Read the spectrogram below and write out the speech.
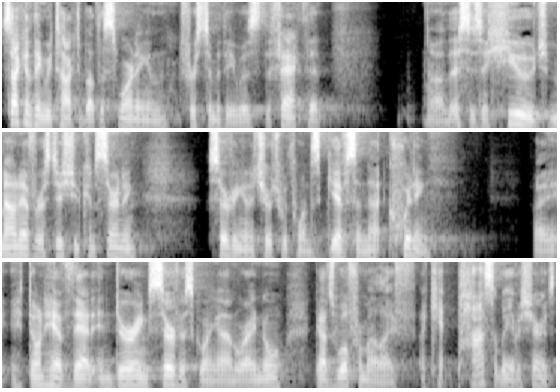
Second thing we talked about this morning in 1 Timothy was the fact that uh, this is a huge Mount Everest issue concerning serving in a church with one's gifts and not quitting. I don't have that enduring service going on where I know God's will for my life. I can't possibly have assurance.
